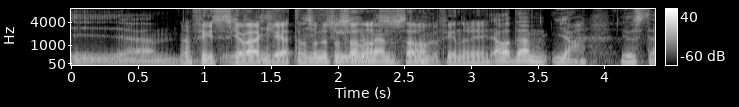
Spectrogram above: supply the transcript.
i... eh, Den fysiska i- i- verkligen i som du så sällan, så sällan befinner dig i. Ja, den, ja, just det.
